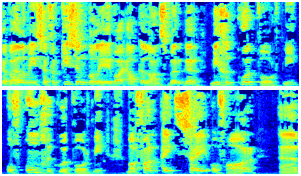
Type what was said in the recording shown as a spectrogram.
Terwyl mense 'n verkiesing wil hê waar elke landsburger nie gekoop word nie of omgekoop word nie, maar vanuit sy of haar uh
